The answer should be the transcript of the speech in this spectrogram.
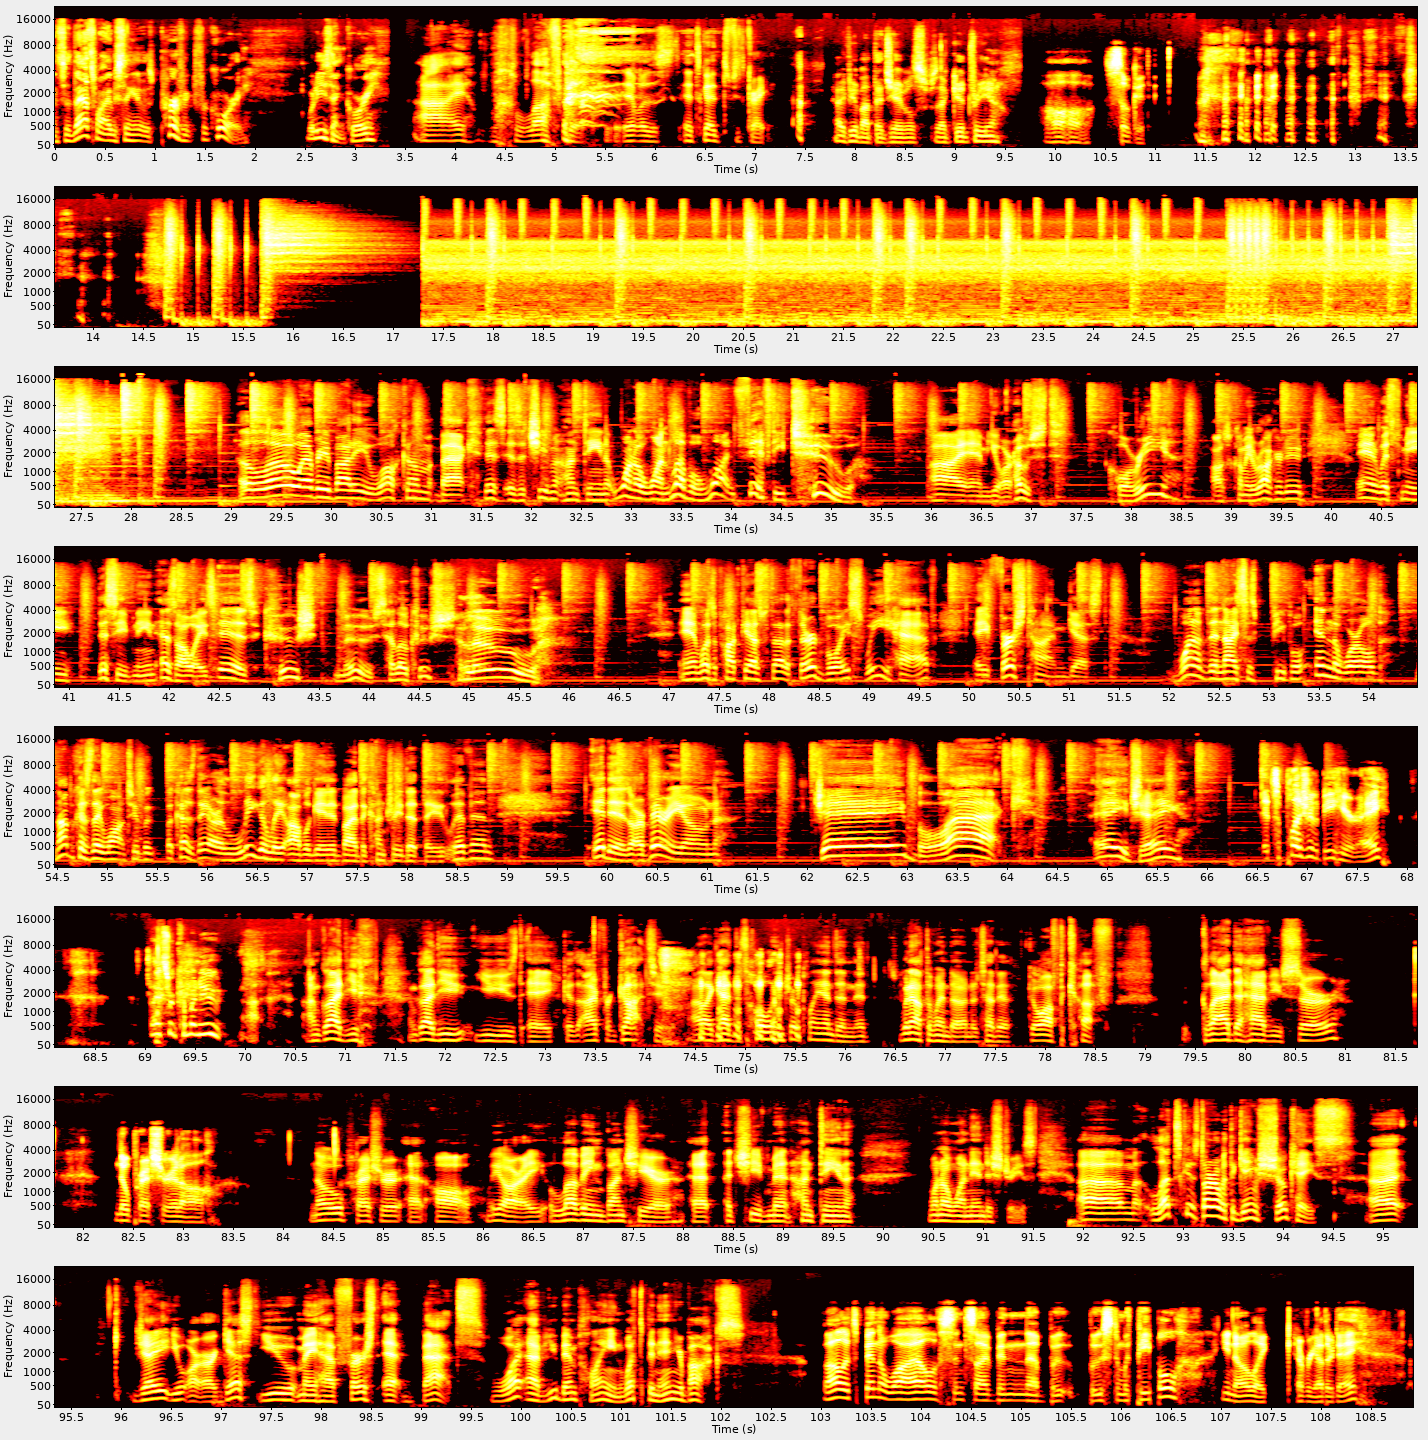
And so that's why I was thinking it was perfect for Corey. What do you think, Corey? I loved it. it was it's good. It's great. How do you feel about that, Jables? Was that good for you? Oh, so good. Hello, everybody. Welcome back. This is Achievement Hunting 101, level 152. I am your host, Corey. Also call me Rocker Dude. And with me this evening, as always, is Koosh Moose. Hello, Koosh. Hello. And what's a podcast without a third voice? We have a first time guest, one of the nicest people in the world, not because they want to, but because they are legally obligated by the country that they live in. It is our very own Jay Black. Hey, Jay. It's a pleasure to be here, eh? Thanks for coming out. I'm glad you. I'm glad you you used a because I forgot to. I like had this whole intro planned and it went out the window and I just had to go off the cuff. Glad to have you, sir. No pressure at all. No pressure at all. We are a loving bunch here at Achievement Hunting 101 Industries. Um, let's get started with the game showcase. Uh, Jay, you are our guest. You may have first at bats. What have you been playing? What's been in your box? Well, it's been a while since I've been uh, bo- boosting with people, you know, like every other day.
